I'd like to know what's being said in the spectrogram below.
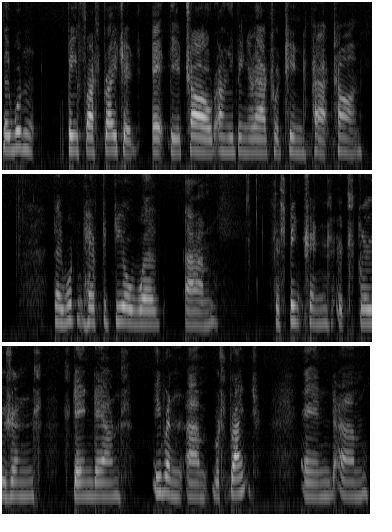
They wouldn't be frustrated at their child only being allowed to attend part time they wouldn't have to deal with um, suspensions, exclusions, stand downs, even um, restraint, and um,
